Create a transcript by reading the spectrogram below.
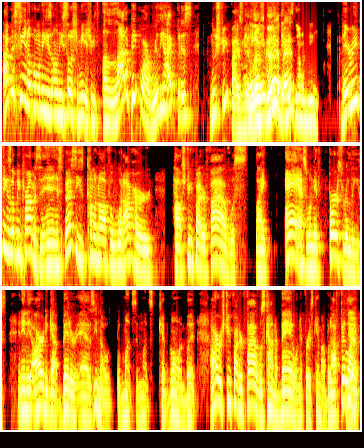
I've been seeing up on these on these social media streets. A lot of people are really hyped for this new Street Fighter. man, it they, looks they really good, man. It's gonna be. They really think it's gonna be promising, and especially coming off of what I've heard, how Street Fighter Five was like ass when it first released, and then it, I heard it got better as you know the months and months kept going. But I heard Street Fighter Five was kind of bad when it first came out. But I feel yeah. like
